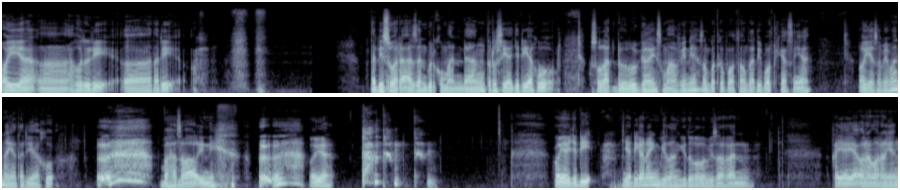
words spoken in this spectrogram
Oh iya, uh, aku tadi uh, tadi tadi suara azan berkumandang terus ya. Jadi aku sholat dulu guys. Maafin ya sempat kepotong tadi podcastnya. Oh ya sampai mana ya tadi aku bahas soal ini? Oh ya oh ya jadi jadi kan yang bilang gitu kalau misalkan kayak ya orang-orang yang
